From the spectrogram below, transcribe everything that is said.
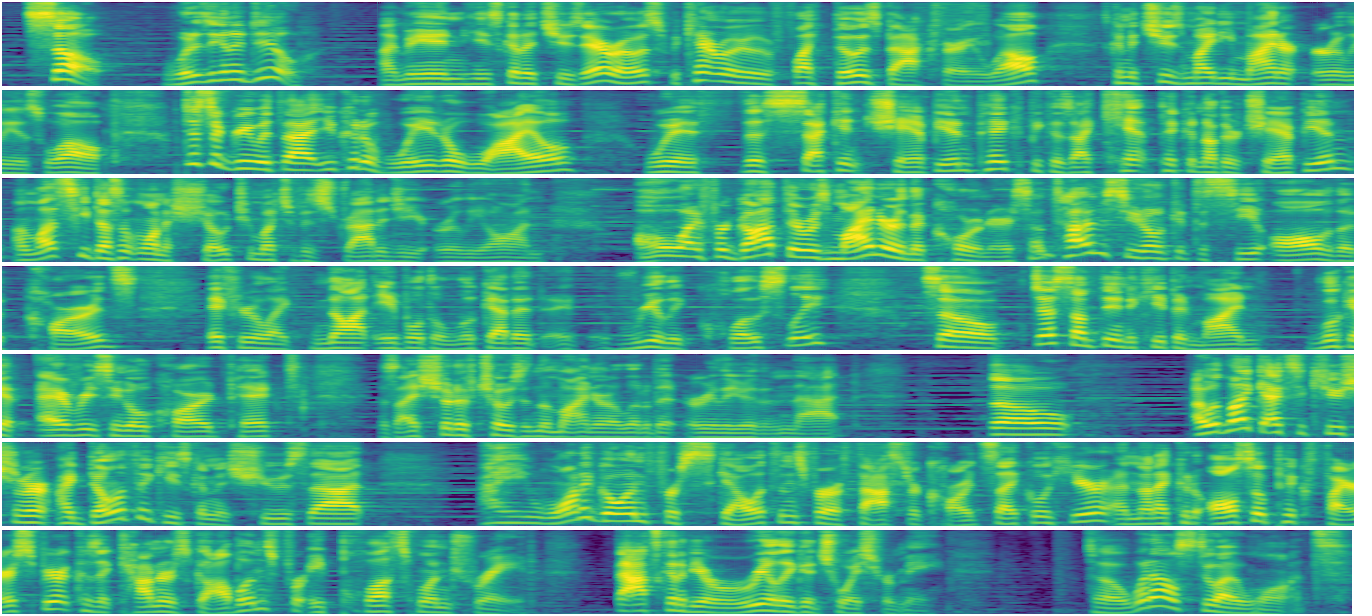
So what is he going to do? I mean, he's going to choose arrows. We can't really reflect those back very well. He's going to choose Mighty Miner early as well. I disagree with that. You could have waited a while with the second champion pick because I can't pick another champion unless he doesn't want to show too much of his strategy early on. Oh, I forgot there was Miner in the corner. Sometimes you don't get to see all the cards if you're like not able to look at it eh, really closely. So just something to keep in mind. Look at every single card picked because I should have chosen the Miner a little bit earlier than that. So I would like Executioner. I don't think he's going to choose that. I want to go in for Skeletons for a faster card cycle here. And then I could also pick Fire Spirit because it counters Goblins for a plus one trade. That's going to be a really good choice for me. So what else do I want?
